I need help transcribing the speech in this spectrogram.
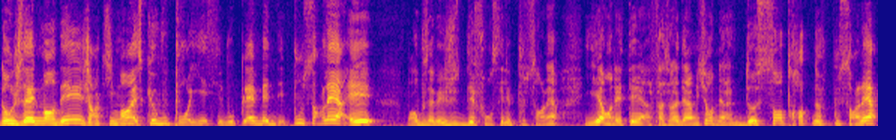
Donc je vous avais demandé gentiment, est-ce que vous pourriez, s'il vous plaît, mettre des pouces en l'air? Et bon, vous avez juste défoncé les pouces en l'air. Hier, on était, enfin sur la dernière mission, on est à 239 pouces en l'air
